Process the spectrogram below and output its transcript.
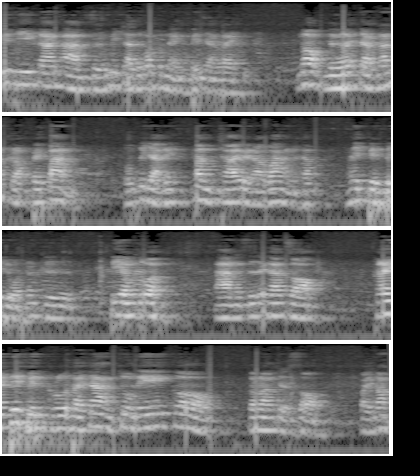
วิธีการอ่านสื่อวิชาเฉพาะตำแหน่งเป็นอย่างไร นอกเหนือจากนั้นกลับไปบ้าน ผมก็อยากให้ท่านใช้เวลาว่างนะครับ ให้เป็นประโยชน์นั่นคือ เตรียมตัวอ่านหนังสือในการสอบ ใครที่เป็นครูตายจ้าง ช่วงนี้ก็กำลังจะสอบไฟนอล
